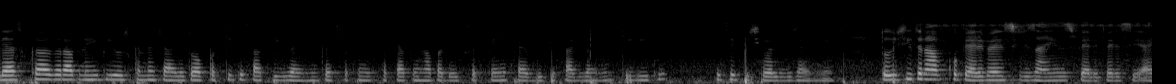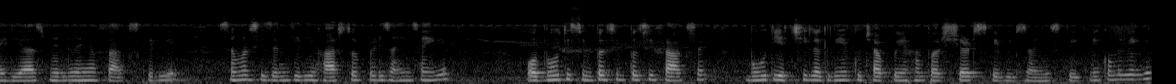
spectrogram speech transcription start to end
लेस का अगर आप नहीं भी यूज़ करना चाह रहे तो आप पट्टी के साथ भी डिज़ाइनिंग कर सकते हैं, जैसा कि आप यहाँ पर देख सकते हैं फैब्रिक के साथ डिज़ाइनिंग की गई थी, इसी पीछे वाले डिज़ाइन में। तो इसी तरह आपको प्यारे प्यारे से डिज़ाइन प्यारे प्यारे से आइडियाज़ मिल रहे हैं फ्रॉक्स के लिए। समर सीज़न के लिए ख़ास तौर पर डिज़ाइन ये और बहुत ही सिंपल सिंपल सी फ्रॉक्स हैं। बहुत ही अच्छी लग रही हैं। कुछ आपको यहाँ पर शर्ट्स के भी डिज़ाइन देखने को मिलेंगे।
